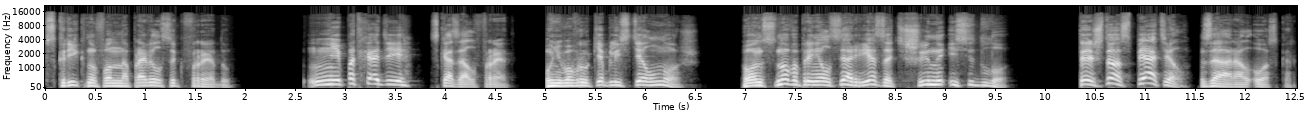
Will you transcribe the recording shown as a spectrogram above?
Вскрикнув, он направился к Фреду. «Не подходи», — сказал Фред. У него в руке блестел нож. Он снова принялся резать шины и седло. «Ты что, спятил?» — заорал Оскар.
